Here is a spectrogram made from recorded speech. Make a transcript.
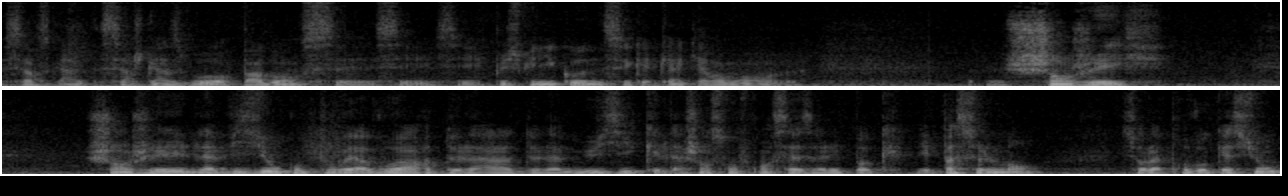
Serge, Gain- Serge Gainsbourg, pardon, c'est plus qu'une icône, c'est quelqu'un qui a vraiment euh, changé, changé la vision qu'on pouvait avoir de la, musique et de la chanson française à l'époque, et pas seulement sur la provocation,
